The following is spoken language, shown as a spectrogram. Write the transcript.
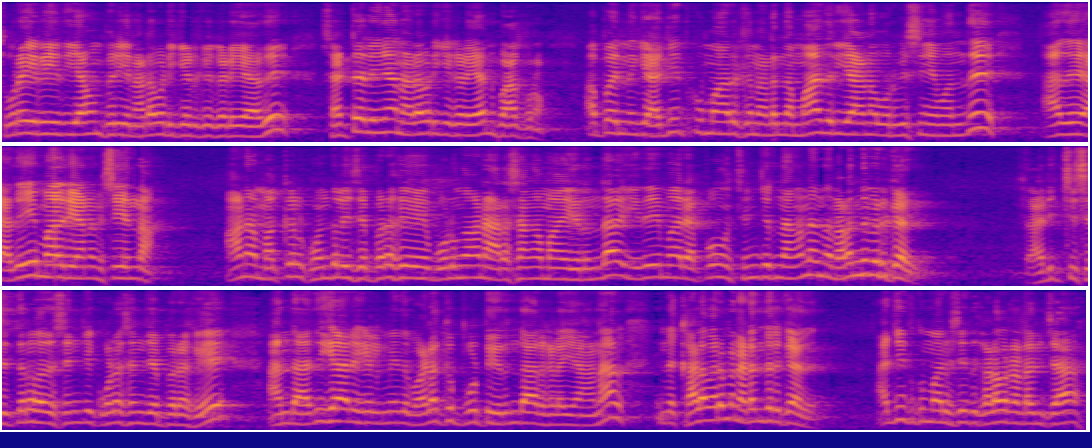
துறை ரீதியாகவும் பெரிய நடவடிக்கை எடுக்க கிடையாது. சட்ட ரீதியாக நடவடிக்கை கிடையாதுன்னு பார்க்குறோம். அப்போ இன்றைக்கி அஜித்குமாருக்கு நடந்த மாதிரியான ஒரு விஷயம் வந்து அது அதே மாதிரியான விஷயந்தான் ஆனால் மக்கள் கொந்தளித்த பிறகு ஒழுங்கான அரசாங்கமாக இருந்தால் இதே மாதிரி அப்பவும் செஞ்சுருந்தாங்கன்னா அந்த நடந்தும் இருக்காது. அடித்து சித்திரவதை செஞ்சு கொலை செஞ்ச பிறகு அந்த அதிகாரிகள் மீது வழக்கு போட்டு இருந்தார்களே ஆனால் இந்த கலவரமே நடந்திருக்காது. அஜித்குமார் விஷயத்துக்கு கலவரம் நடந்துச்சா?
